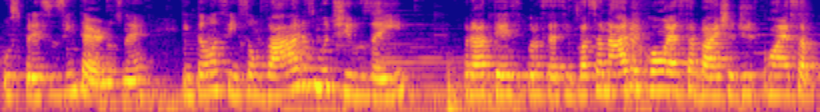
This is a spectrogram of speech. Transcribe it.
os preços internos, né? Então assim são vários motivos aí para ter esse processo inflacionário e com essa baixa de com essa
